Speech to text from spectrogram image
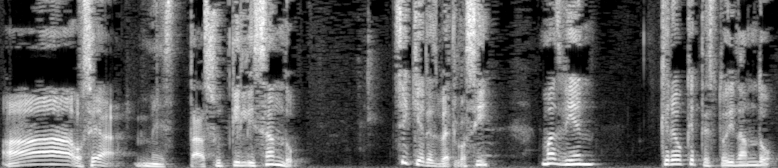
Ah, o sea, me estás utilizando. Si quieres verlo así. Más bien, creo que te estoy dando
